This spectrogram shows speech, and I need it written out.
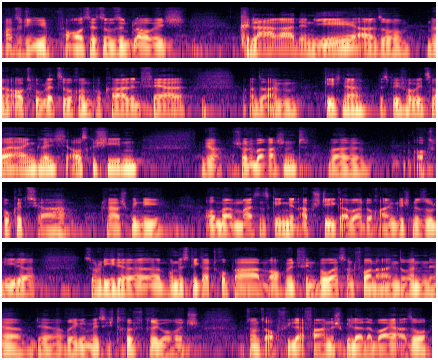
also die Voraussetzungen sind, glaube ich, klarer denn je. Also ne, Augsburg letzte Woche im Pokal in Ferl, also einem Gegner des BVB 2 eigentlich ausgeschieden. Ja, schon überraschend, weil Augsburg jetzt, ja, klar spielen die auch immer meistens gegen den Abstieg, aber doch eigentlich eine solide, solide äh, Bundesliga-Truppe haben, auch mit Finn Bogerson vorne einen drin, der, der regelmäßig trifft, Gregoritsch, sonst auch viele erfahrene Spieler dabei. Also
